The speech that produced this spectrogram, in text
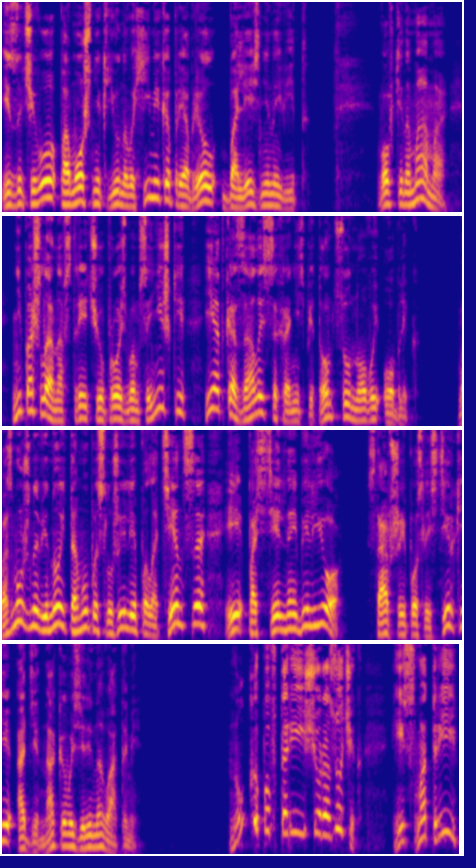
из-за чего помощник юного химика приобрел болезненный вид. Вовкина мама не пошла навстречу просьбам сынишки и отказалась сохранить питомцу новый облик. Возможно, виной тому послужили полотенце и постельное белье, ставшие после стирки одинаково зеленоватыми. «Ну-ка, повтори еще разочек и смотри,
